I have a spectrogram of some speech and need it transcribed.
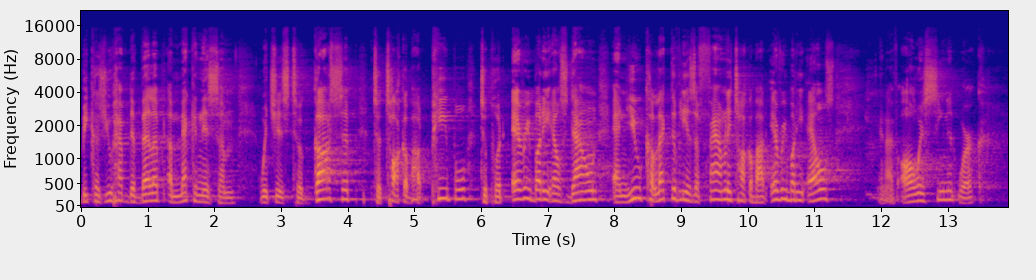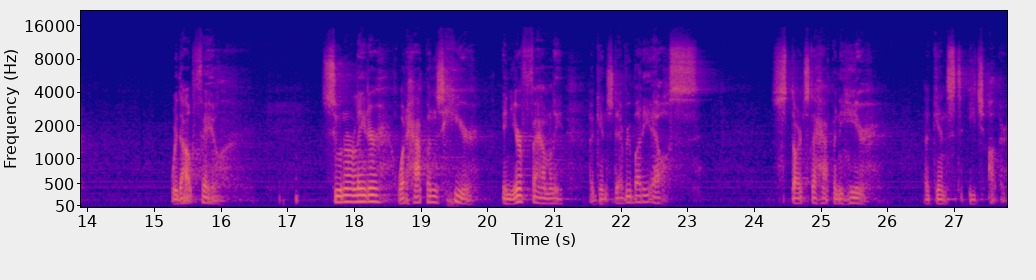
because you have developed a mechanism which is to gossip, to talk about people, to put everybody else down, and you collectively as a family talk about everybody else. And I've always seen it work without fail. Sooner or later, what happens here in your family against everybody else starts to happen here against each other.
